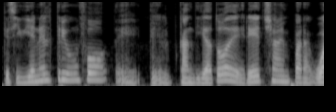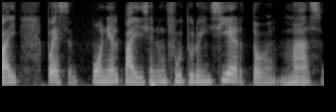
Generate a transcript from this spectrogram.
que si bien el triunfo del candidato de derecha en Paraguay, pues pone al país en un futuro incierto, más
